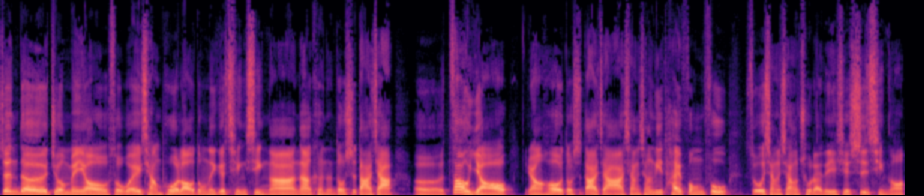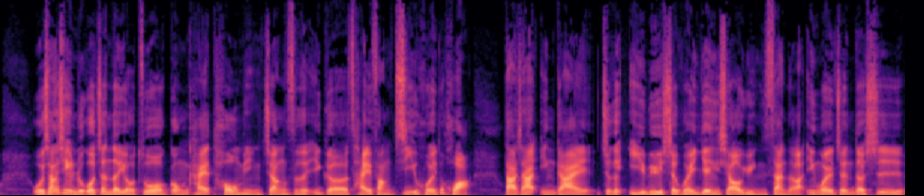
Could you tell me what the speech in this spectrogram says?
真的就没有所谓强迫劳动的一个情形啊，那可能都是大家呃造谣，然后都是大家想象力太丰富所想象出来的一些事情哦。我相信，如果真的有做公开透明这样子的一个采访机会的话，大家应该这个疑虑是会烟消云散的啦，因为真的是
